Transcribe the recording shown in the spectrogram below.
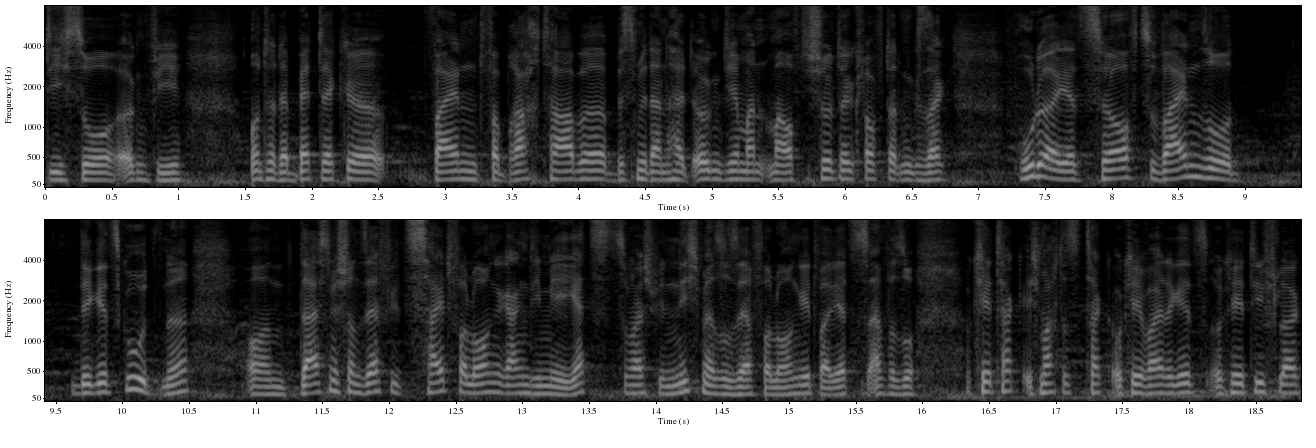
die ich so irgendwie unter der Bettdecke weinend verbracht habe, bis mir dann halt irgendjemand mal auf die Schulter geklopft hat und gesagt, Bruder, jetzt hör auf zu weinen, so, dir geht's gut, ne? Und da ist mir schon sehr viel Zeit verloren gegangen, die mir jetzt zum Beispiel nicht mehr so sehr verloren geht, weil jetzt ist einfach so, okay, tack, ich mach das, tack, okay, weiter geht's, okay, Tiefschlag,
